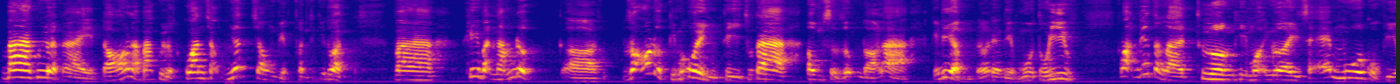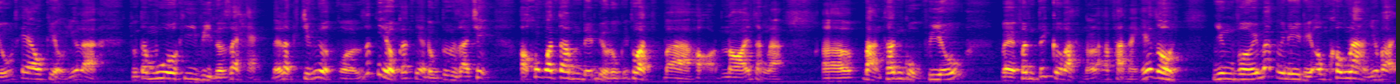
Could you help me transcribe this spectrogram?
Ba quy luật này đó là ba quy luật quan trọng nhất trong việc phân tích kỹ thuật. Và khi bạn nắm được uh, rõ được cái mẫu hình thì chúng ta ông sử dụng đó là cái điểm đó là điểm mua tối ưu. Các bạn biết rằng là thường thì mọi người sẽ mua cổ phiếu theo kiểu như là chúng ta mua khi vì nó rẻ. Đấy là cái chiến lược của rất nhiều các nhà đầu tư giá trị. Họ không quan tâm đến biểu đồ kỹ thuật và họ nói rằng là uh, bản thân cổ phiếu về phân tích cơ bản nó đã phản ánh hết rồi. Nhưng với Mac Mini thì ông không làm như vậy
